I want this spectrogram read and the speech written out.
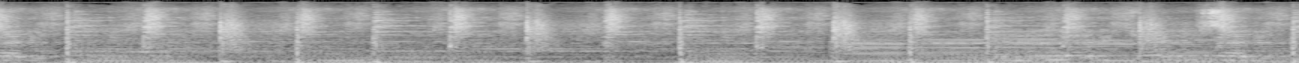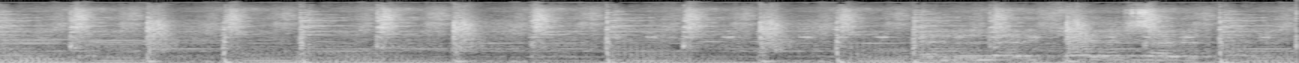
Let it get it, let it. It it, it.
